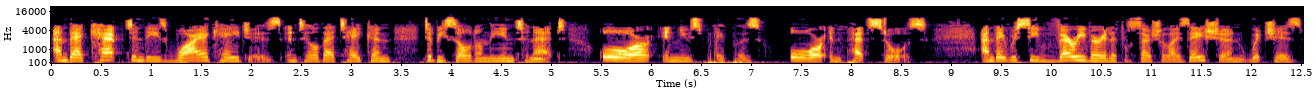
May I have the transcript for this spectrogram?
And they're kept in these wire cages until they're taken to be sold on the internet or in newspapers or in pet stores. And they receive very, very little socialization, which is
